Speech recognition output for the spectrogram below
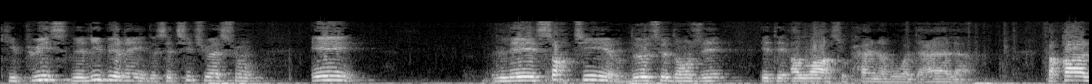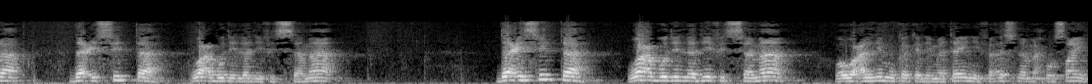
qui puisse les libérer de cette situation et les sortir de ce danger était Allah subhanahu wa ta'ala. فقال دع الستة واعبد الذي في السماء دع الستة واعبد الذي في السماء وأعلمك كلمتين فأسلم حسين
